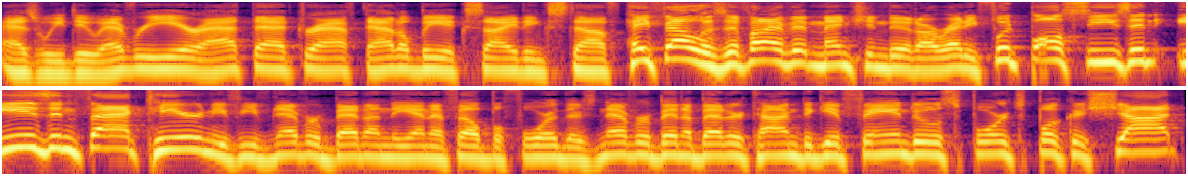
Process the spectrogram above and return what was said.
as we do every year at that draft. That'll be exciting stuff. Hey, fellas, if I haven't mentioned it already, football season is in fact here. And if you've never bet on the NFL before, there's never been a better time to give FanDuel Sportsbook a shot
